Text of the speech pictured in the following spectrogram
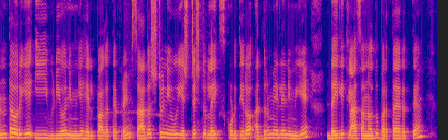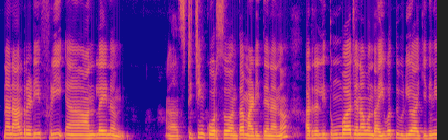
ಅಂಥವ್ರಿಗೆ ಈ ವಿಡಿಯೋ ನಿಮಗೆ ಹೆಲ್ಪ್ ಆಗುತ್ತೆ ಫ್ರೆಂಡ್ಸ್ ಆದಷ್ಟು ನೀವು ಎಷ್ಟೆಷ್ಟು ಲೈಕ್ಸ್ ಕೊಡ್ತೀರೋ ಅದ್ರ ಮೇಲೆ ನಿಮಗೆ ಡೈಲಿ ಕ್ಲಾಸ್ ಅನ್ನೋದು ಬರ್ತಾ ಇರುತ್ತೆ. ನಾನು already free online stitching course ಅಂತ ಮಾಡಿದ್ದೆ ನಾನು. ಅದರಲ್ಲಿ ತುಂಬ ಜನ ಒಂದು ಐವತ್ತು ವಿಡಿಯೋ ಹಾಕಿದ್ದೀನಿ.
